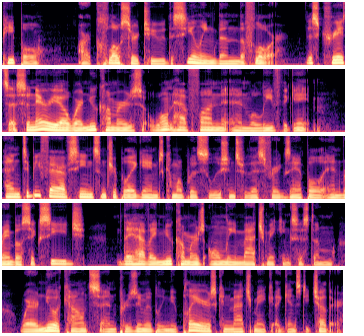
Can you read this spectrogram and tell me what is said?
people are closer to the ceiling than the floor. This creates a scenario where newcomers won't have fun and will leave the game. And to be fair, I've seen some AAA games come up with solutions for this. For example, in Rainbow Six Siege, they have a newcomers only matchmaking system where new accounts and presumably new players can matchmake against each other.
